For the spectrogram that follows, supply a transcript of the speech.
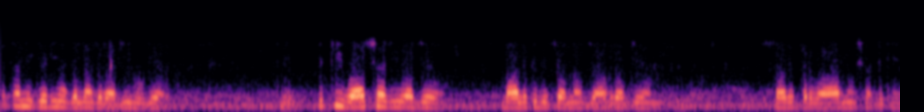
ਪਤਾ ਨਹੀਂ ਕਿਹੜੀਆਂ ਗੱਲਾਂ 'ਚ ਰਾਜੀ ਹੋ ਗਿਆ। ਤੇ ਵਿੱਕੀ ਬਾਦਸ਼ਾਹ ਜੀ ਅੱਜ ਮਾਲਕ ਦੇ ਚਰਨਾਂ ਜਾਗ ਰਾਜੇ ਹਨ। ਸਾਰੇ ਪਰਿਵਾਰ ਨੂੰ ਛੱਡ ਕੇ,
